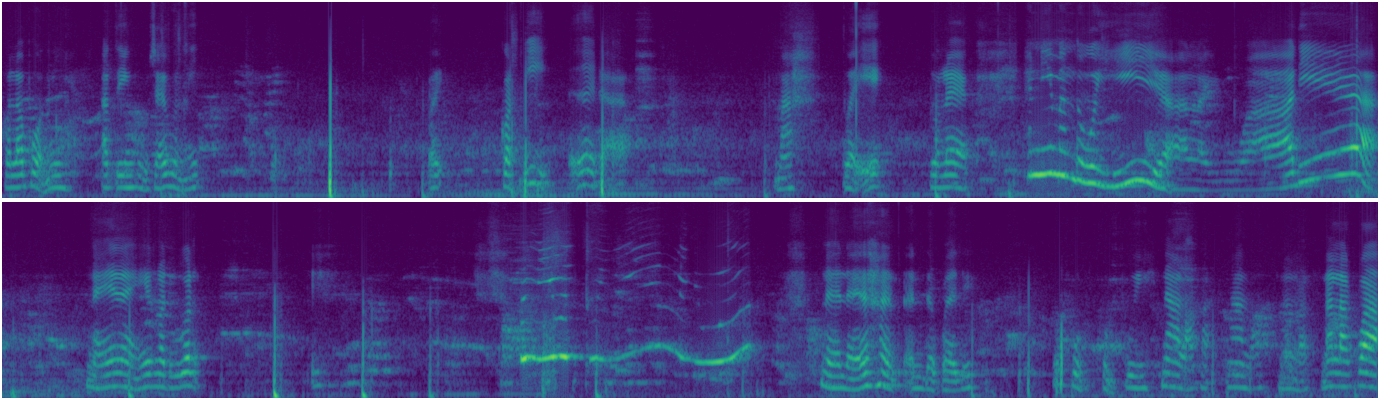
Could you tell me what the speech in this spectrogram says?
คนละผลนี่อาจริงผมใช้ผลนี้เฮ้ยกดดิเอ้ยดามาตัวเอก ตัวแรก อันนี้มันตัวเฮียอะไรวะเนี่ยไหนไหนเราดูกันอันนี้มันตัวเฮียอะไรวะไหนไหนอันอันเดี๋ยวไปดิก็ขุดขุดปุยน่ารักอะน่ารักน่ารักน่ารักเปล่า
